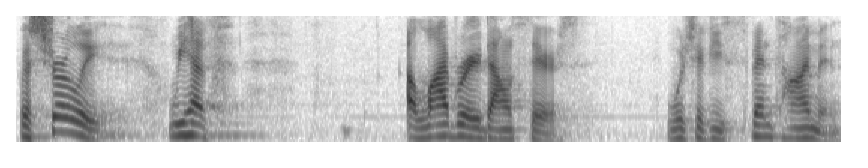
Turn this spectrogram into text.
But surely we have a library downstairs, which if you spend time in,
